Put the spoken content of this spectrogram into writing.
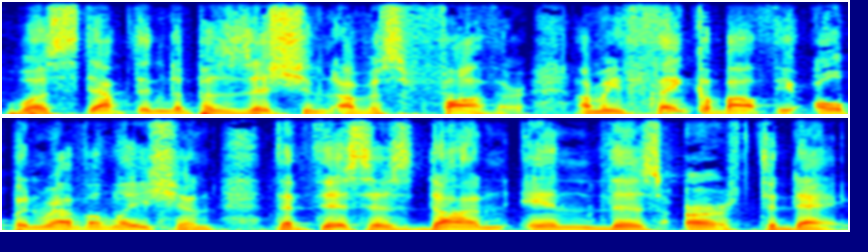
was stepped in the position of his Father. I mean, think about the open revelation that this is done in this earth today.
